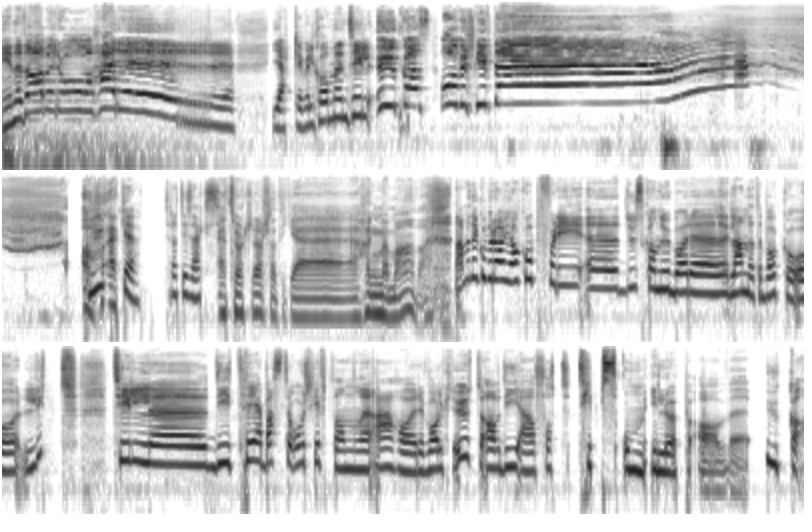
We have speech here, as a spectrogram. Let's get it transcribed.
Mine damer og herrer, hjertelig velkommen til ukas overskrifter! Ah, Uke 36. jeg turte rett og slett ikke henge med meg der. Nei, men Det går bra, Jakob, fordi uh, du skal nå bare lene deg tilbake og lytte til uh, de tre beste overskriftene jeg har valgt ut av de jeg har fått tips om i løpet av uh, uka.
